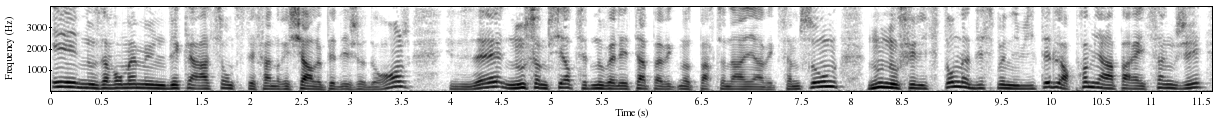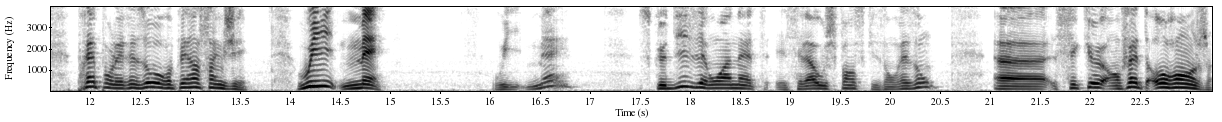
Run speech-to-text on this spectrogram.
Et nous avons même eu une déclaration de Stéphane Richard, le PDG d'Orange, qui disait Nous sommes fiers de cette nouvelle étape avec notre partenariat avec Samsung. Nous nous félicitons de la disponibilité de leur premier appareil 5G prêt pour les réseaux européens 5G. Oui, mais oui, mais ce que dit 01net, et c'est là où je pense qu'ils ont raison, euh, c'est que en fait Orange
